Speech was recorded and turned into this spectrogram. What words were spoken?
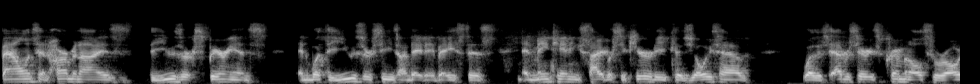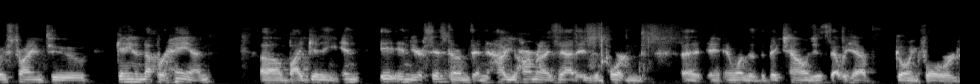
balance and harmonize the user experience and what the user sees on day-to-day basis and maintaining cybersecurity because you always have whether it's adversaries criminals who are always trying to gain an upper hand uh, by getting in into your systems and how you harmonize that is important uh, and one of the big challenges that we have going forward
